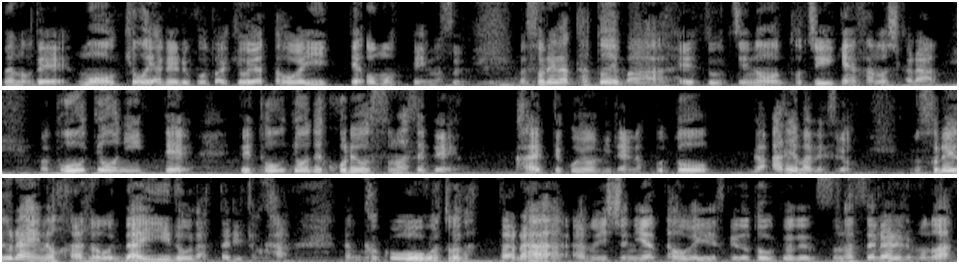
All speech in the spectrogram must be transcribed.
なので、もう今日やれることは今日やった方がいいって思っています。それが例えば、えっと、うちの栃木県佐野市から、東京に行って、で、東京でこれを済ませて帰ってこようみたいなことがあればですよ。それぐらいの、あの、大移動だったりとか、なんかこう、大事だったら、あの、一緒にやった方がいいですけど、東京で済ませられるものは、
